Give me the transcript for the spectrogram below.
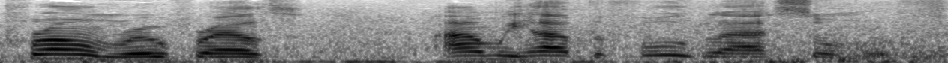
chrome roof rails, and we have the full glass sunroof.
